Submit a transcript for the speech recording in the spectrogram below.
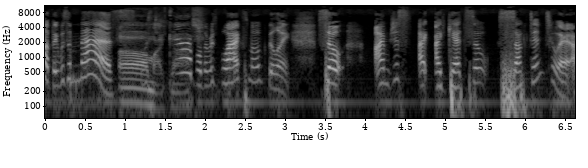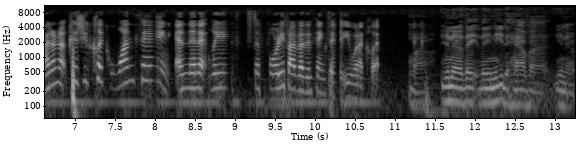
up. It was a mess. Oh my god! terrible. There was black smoke billowing. So I'm just, I, I get so sucked into it. I don't know, because you click one thing and then it leads to 45 other things that you want to click. Wow. You know, they, they need to have a you know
